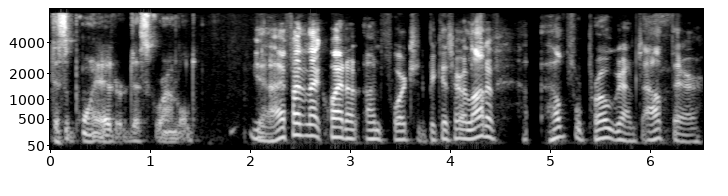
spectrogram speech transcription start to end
disappointed or disgruntled. Yeah, I find that quite un- unfortunate because there are a lot of helpful programs out there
